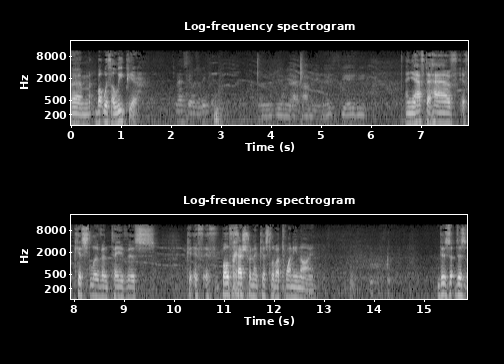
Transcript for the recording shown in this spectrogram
Um, but with a leap year. Last year was a leap year. So if you you have how many days? Three eighty. and you have to have if Kislev and Tavis, if, if both Cheshvan and Kislev are twenty nine. There's there's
